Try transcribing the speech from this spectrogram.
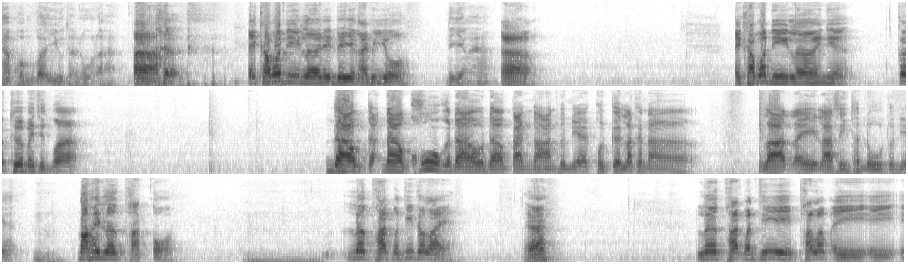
ครับ ผมก็อยู่ธนูแหละฮะอ่า ไอ้คำว่าดีเลยนี่ดียังไงพี่โยดียังไงฮะอ่าไอ้คำว่าดีเลยเนี่ย ก็คือไปถึงว่า ดาวดาวคู่กับดาว ดาวการงานตัวเนี้ยคนเกิดลัคนาราไอ้ราศีธนูตัวเนี้ยอืมต้องให้เลิกพักก่อน เลิกพักวันที่เท่าไหร่นะเลิกพักวันที่พระรับไอไอไอ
